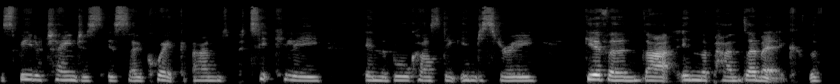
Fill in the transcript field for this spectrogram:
The speed of change is, is so quick, and particularly in the broadcasting industry, given that in the pandemic, the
